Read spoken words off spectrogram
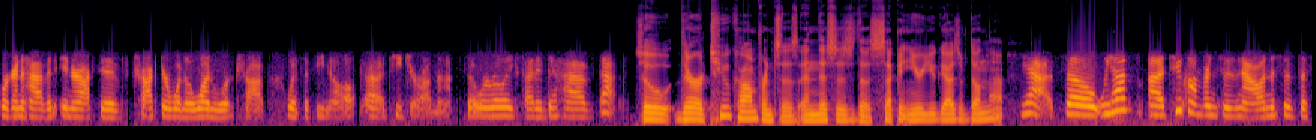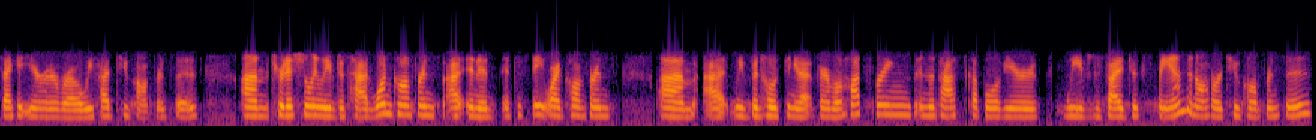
we're going to have an interactive Tractor 101 workshop with a female uh, teacher on that. So we're really excited to have that. So there are two conferences, and this is the second year you guys have done that? Yeah, so we have uh, two conferences now, and this is the second year in a row. We've had two conferences. Um, traditionally, we've just had one conference, uh, and it, it's a statewide conference. Um, at, we've been hosting it at Fairmont Hot Springs in the past couple of years. We've decided to expand and offer two conferences.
